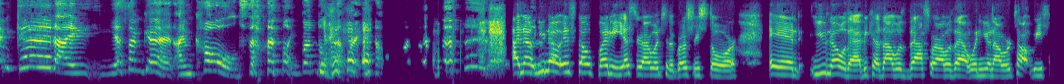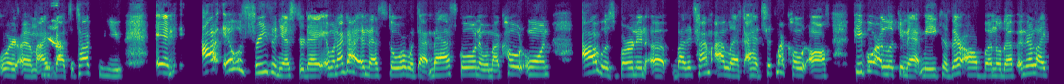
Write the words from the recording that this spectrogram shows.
I'm good. I yes, I'm good. I'm cold, so I'm like bundled up right now. I know, you know, it's so funny. Yesterday I went to the grocery store and you know that because I was that's where I was at when you and I were talking before um, I yeah. got to talk to you. And I, it was freezing yesterday, and when I got in that store with that mask on and with my coat on, I was burning up. By the time I left, I had took my coat off. People are looking at me because they're all bundled up, and they're like,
